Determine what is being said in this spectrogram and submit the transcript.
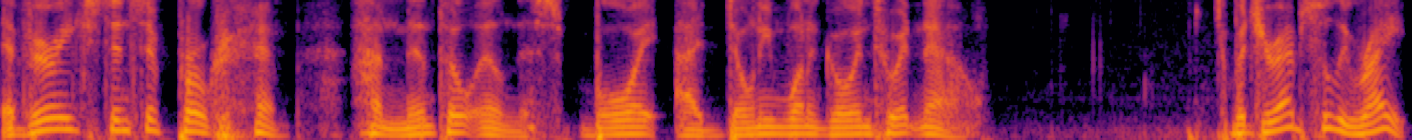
a very extensive program on mental illness. Boy, I don't even want to go into it now. But you're absolutely right.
